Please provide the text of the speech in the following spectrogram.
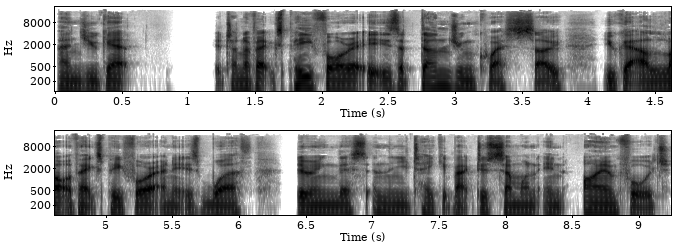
and you get a ton of XP for it. It is a dungeon quest, so you get a lot of XP for it, and it is worth doing this. And then you take it back to someone in Ironforge.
